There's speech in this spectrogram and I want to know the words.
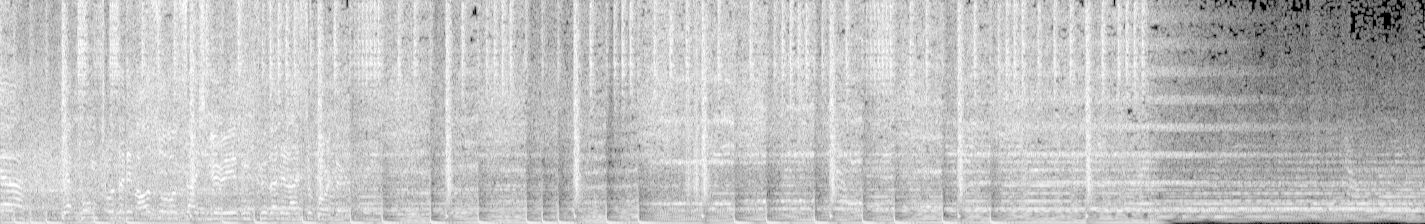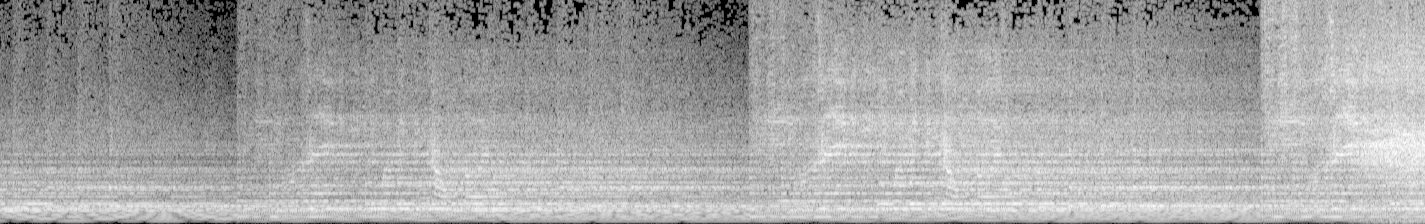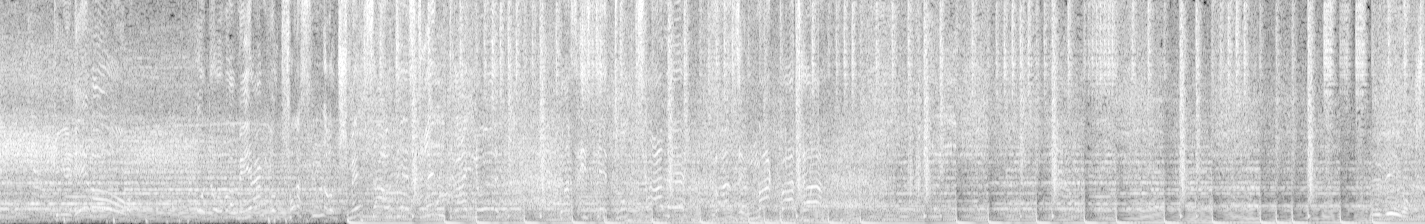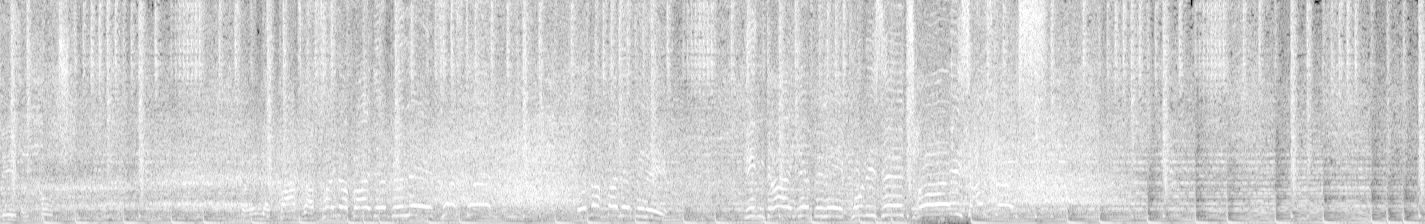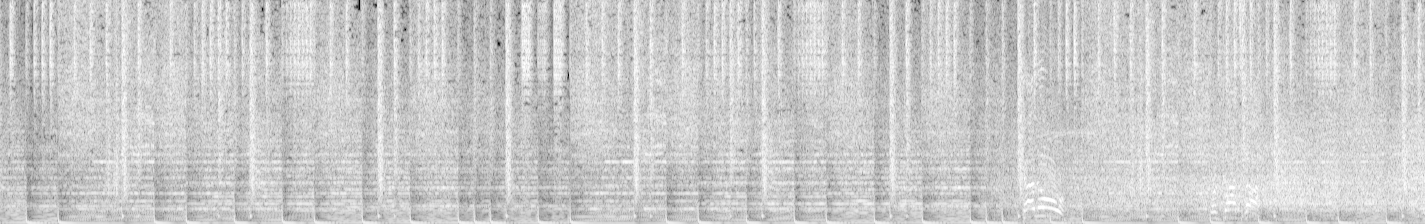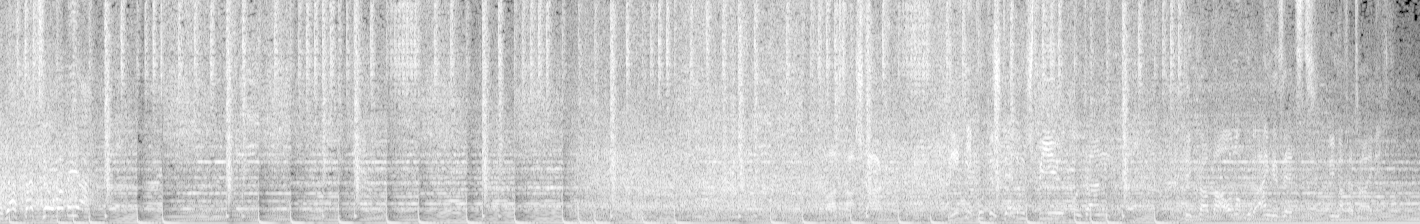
Wäre der Punkt unter dem Ausrufungszeichen gewesen für seine Leistung heute. Schmelzer und der ist drin. 3-0. Das ist der totale Wahnsinn. Marc Bartra. Bewegung steht und coacht. Verändert Bartra. Feiner Ball, der Belay. Pfosten. Und nochmal der Belay. Gegen drei, Dembele, Pulisic, Reus, Ausgleich! Kalu und Batra. Und das Platz für Aubameyang. Batra stark. Richtig gutes Stellungsspiel und dann den Körper auch noch gut eingesetzt. Prima verteidigt.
